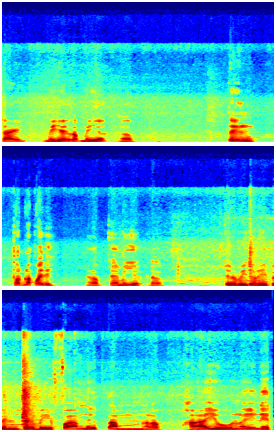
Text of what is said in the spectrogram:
ใช้ไม่เยอะครับไม่เยอะนะครับ ตึงทดปลักไปดินะครับใช้ไม่เยอะนะครับเจอร์บีตัวนี้เป็นเจอร์บีฟาร์มหนืดต่ำนะครับ ขายอยู่ในเน็ต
